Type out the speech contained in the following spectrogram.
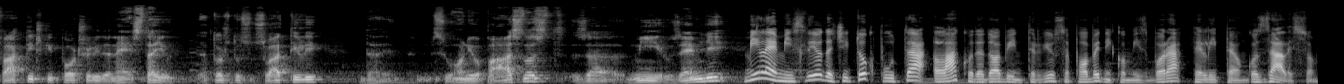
faktički počeli da nestaju, zato što su shvatili da su oni opasnost za mir u zemlji. Mile je mislio da će i tog puta lako da dobije intervju sa pobednikom izbora Felipeom Gonzalesom.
